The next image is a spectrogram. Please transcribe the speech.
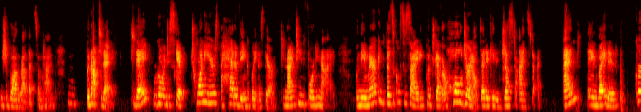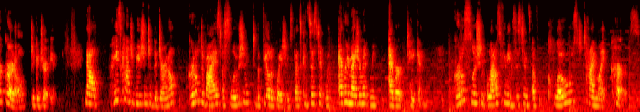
We should blog about that sometime. But not today. Today, we're going to skip 20 years ahead of the incompleteness theorem to 1949, when the American Physical Society put together a whole journal dedicated just to Einstein. And they invited Kurt Gödel to contribute. Now, for his contribution to the journal, Gödel devised a solution to the field equations that's consistent with every measurement we've ever taken. Gödel's solution allows for the existence of closed time-like curves.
